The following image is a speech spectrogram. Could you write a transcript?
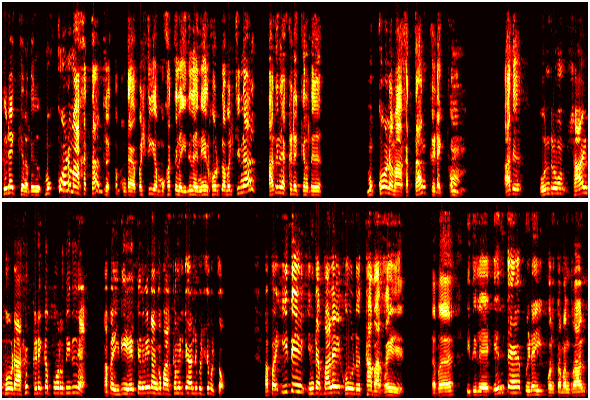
கிடைக்கிறது முக்கோணமாகத்தான் இருக்கும். அந்த வெட்டிய முகத்துல இதுல நேர்கோட்டுல வெட்டினால் அதுல கிடைக்கிறது முக்கோணமாகத்தான் கிடைக்கும். அது ஒன்றும் சாய்கோடாக கிடைக்க போறது இல்லை. அப்ப இது ஏற்கனவே நாங்க பார்க்க முடியாது விட்டு விட்டோம். அப்ப இது இந்த வளைகோடு தவறு. அப்ப இதுல எந்த விடை பொருத்தம் என்றால்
